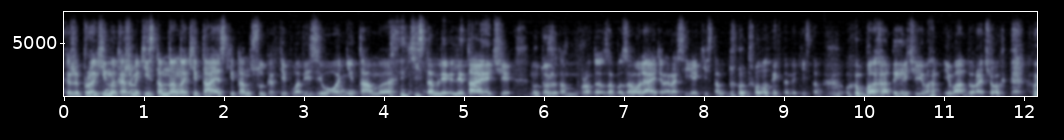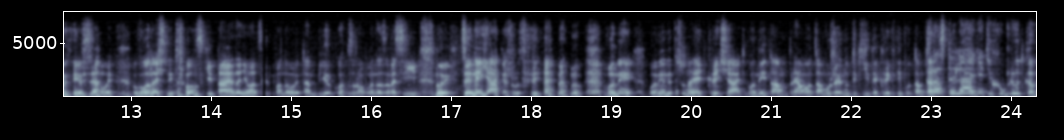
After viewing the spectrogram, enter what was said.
Каже, про які ми кажемо, якісь там нано-китайські, там супертепловізіонні, там е, якісь там лі- літаючі, ну теж там правда за- замовляють Росія якісь там дрони, там якісь там багатир чи Іван Іван Дурачок. Вони взяли гоночний дрон з Китаю, на нього цепанули там бірку, зроблена з Росії. Ну і це не я кажу, це реально. Ну вони вони не те, що навіть кричать, вони там прямо там уже ну такий де крик, типу там да розстріляйте этих ублюдков,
